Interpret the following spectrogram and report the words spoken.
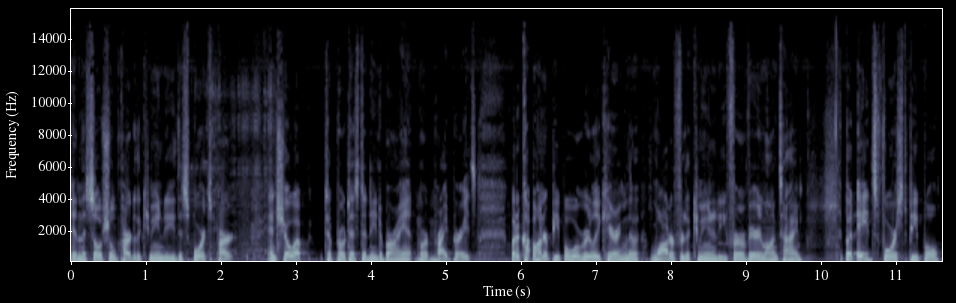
in the social part of the community, the sports part, and show up to protest Anita Bryant or mm-hmm. Pride parades. But a couple hundred people were really carrying the water for the community for a very long time. But AIDS forced people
